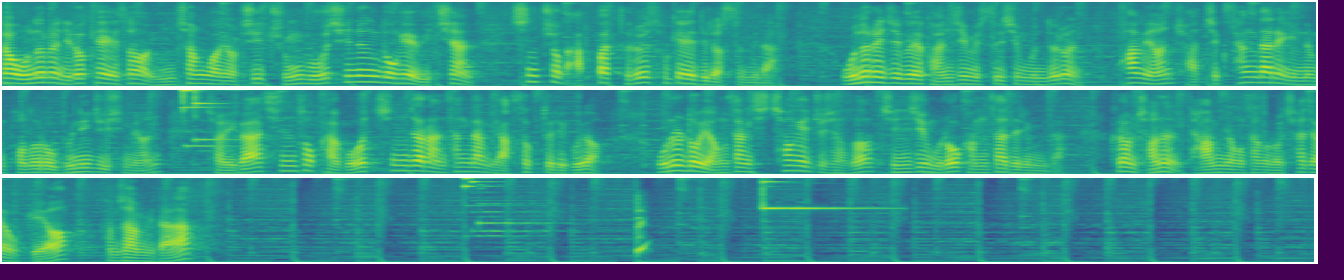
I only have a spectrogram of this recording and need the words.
자 오늘은 이렇게 해서 인천광역시 중구 신흥동에 위치한 신축 아파트를 소개해드렸습니다. 오늘의 집에 관심 있으신 분들은 화면 좌측 상단에 있는 번호로 문의 주시면 저희가 신속하고 친절한 상담 약속드리고요. 오늘도 영상 시청해주셔서 진심으로 감사드립니다. 그럼 저는 다음 영상으로 찾아올게요. 감사합니다.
